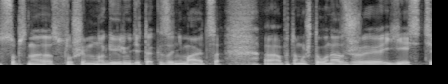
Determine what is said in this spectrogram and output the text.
собственно, слушай, многие люди так и занимаются, э, потому что у нас же есть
